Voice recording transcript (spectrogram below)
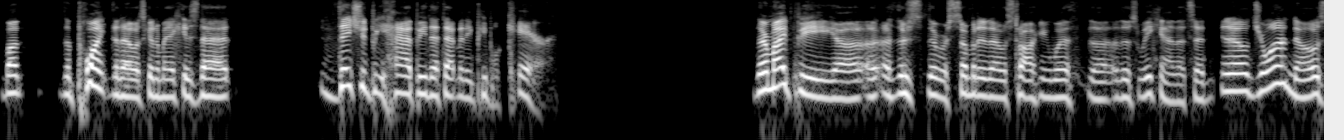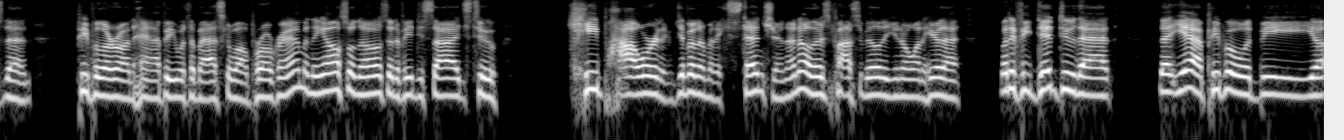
But the point that I was going to make is that they should be happy that that many people care. There might be uh, uh, uh there's there was somebody that I was talking with uh, this weekend that said, you know, Juwan knows that people are unhappy with the basketball program. And he also knows that if he decides to keep Howard and giving him an extension, I know there's a possibility you don't want to hear that, but if he did do that, that yeah, people would be uh,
